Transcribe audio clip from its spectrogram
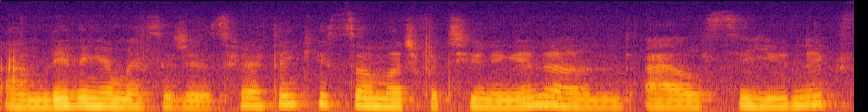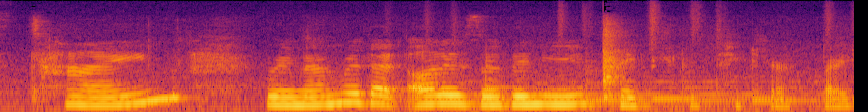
I'm leaving your messages here. Thank you so much for tuning in and i'll see you next time. Remember that all is within you. Take take care. Bye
